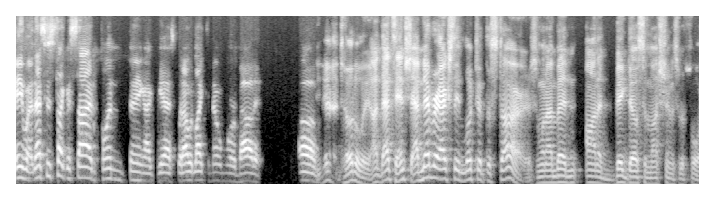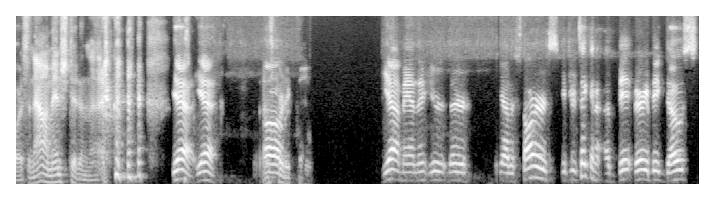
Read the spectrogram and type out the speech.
anyway, that's just like a side fun thing, I guess. But I would like to know more about it. Um, Yeah, totally. That's interesting. I've never actually looked at the stars when I've been on a big dose of mushrooms before. So now I'm interested in that. That's yeah, yeah, Um, pretty cool. yeah, man. They're, you're they're yeah. The stars. If you're taking a, a bit very big dose,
